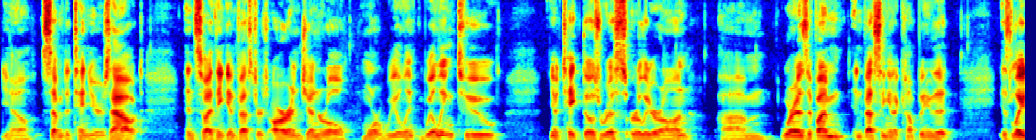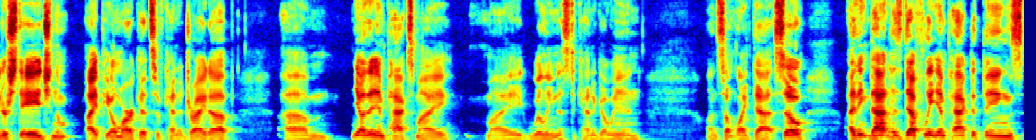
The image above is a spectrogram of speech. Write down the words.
you know, seven to 10 years out. And so I think investors are in general more willing, willing to, you know, take those risks earlier on. Um, whereas if I'm investing in a company that is later stage and the IPO markets have kind of dried up, um, you know that impacts my my willingness to kind of go in on something like that. So I think that has definitely impacted things.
